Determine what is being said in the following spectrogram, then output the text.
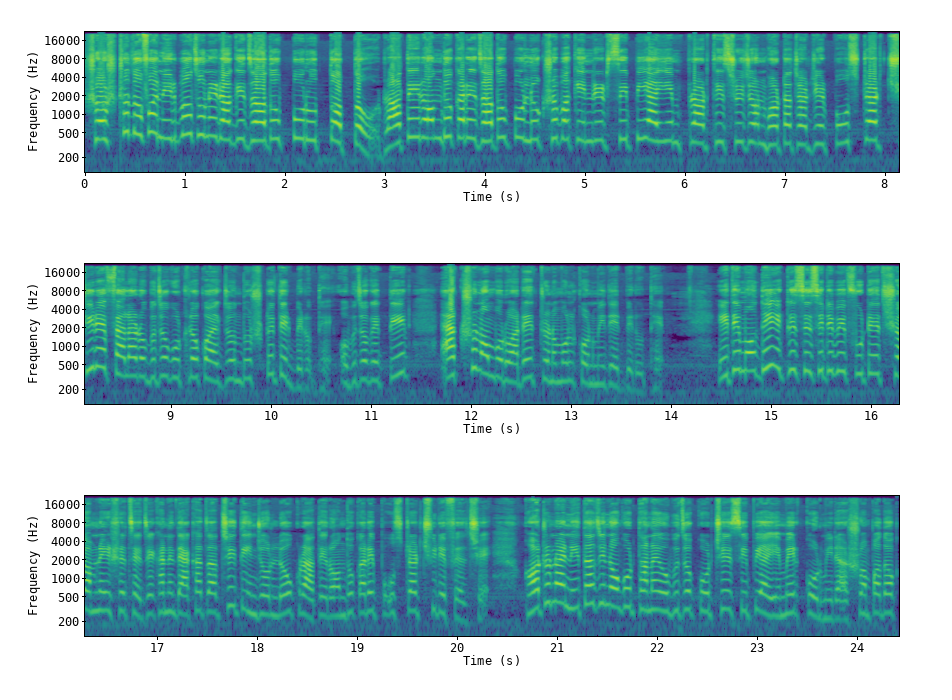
ষষ্ঠ দফা নির্বাচনের আগে যাদবপুর উত্তপ্ত। রাতের অন্ধকারে যাদবপুর লোকসভা কেন্দ্রের সিপিআইএম প্রার্থী সৃজন ভট্টাচার্যের পোস্টার ছিঁড়ে ফেলার অভিযোগ উঠল কয়েকজন দুষ্কৃতীর বিরুদ্ধে। অভিযোগের তীর একশো নম্বর ওয়ার্ডের তৃণমূল কর্মীদের বিরুদ্ধে। ইতিমধ্যে একটি সিসিটিভি ফুটেজ সামনে এসেছে, যেখানে দেখা যাচ্ছে তিনজন লোক রাতের অন্ধকারে পোস্টার ছিঁড়ে ফেলছে। ঘটনায় নেতাজি নগর থানায় অভিযোগ করছে সিপিআইএম এর কর্মীরা। সম্পাদক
